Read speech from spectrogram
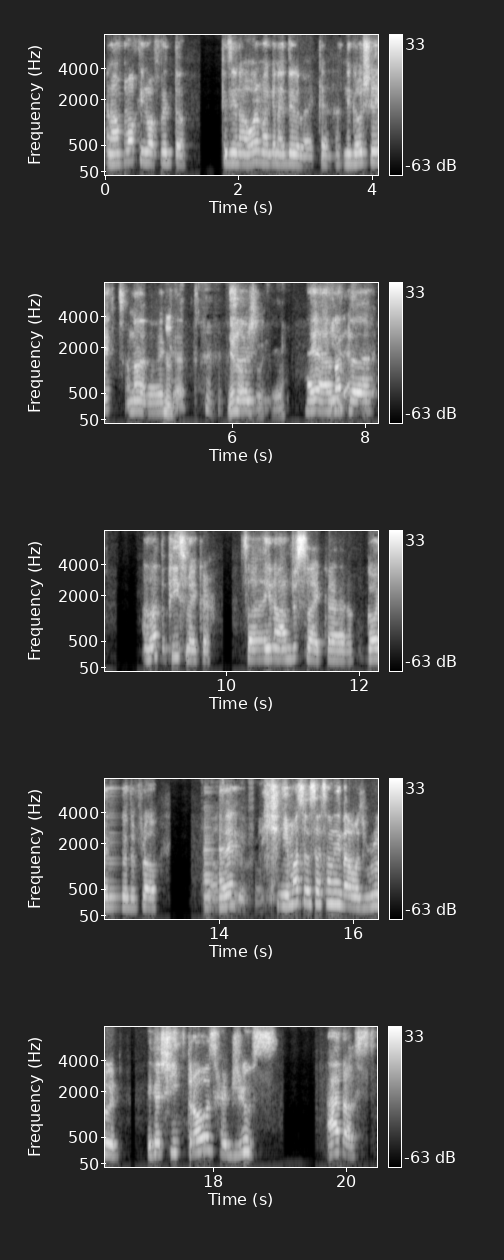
and I'm walking off with them. Cause you know what am I gonna do? Like uh, negotiate? I'm not like uh, You're So not she- negotiating. yeah, I'm not the I'm not the peacemaker. So you know I'm just like uh, going with the flow. And, and then he must have said something that was rude because she throws her juice at us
